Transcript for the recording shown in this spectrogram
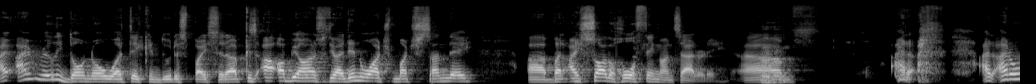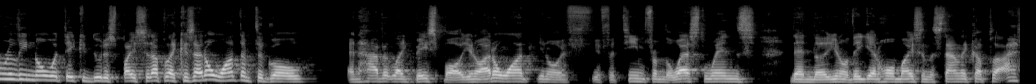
I, I really don't know what they can do to spice it up because I'll, I'll, be honest with you, I didn't watch much Sunday, uh, but I saw the whole thing on Saturday. Um, mm-hmm. I, I, don't really know what they can do to spice it up, like because I don't want them to go and have it like baseball. You know, I don't want you know if if a team from the West wins, then the you know they get home ice in the Stanley Cup. I,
